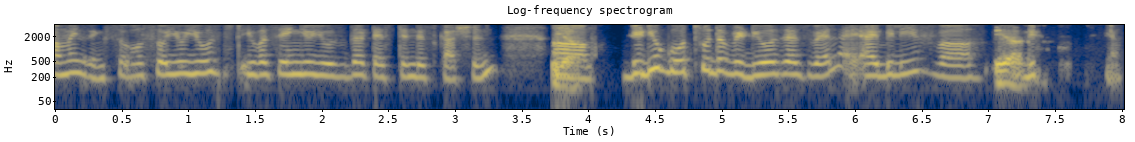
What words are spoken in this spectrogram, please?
Amazing. So, so you used, you were saying you used the test and discussion. yeah. Um, did you go through the videos as well? I, I believe, uh, Yeah. did, yeah.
